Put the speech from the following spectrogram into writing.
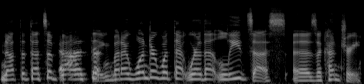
Not that that's a bad uh, thing, but I wonder what that where that leads us as a country.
